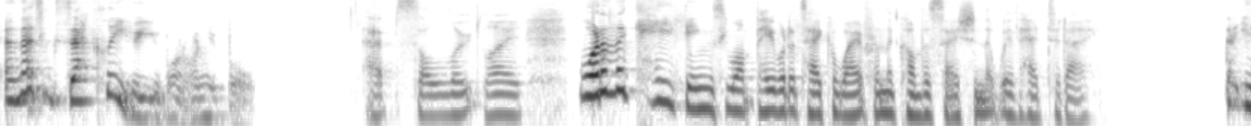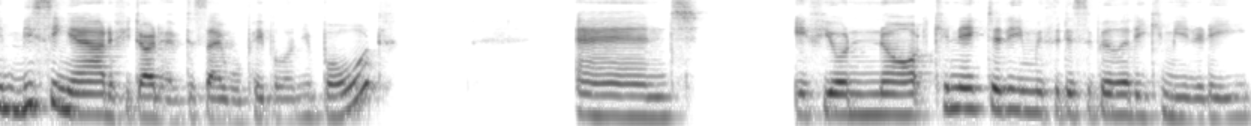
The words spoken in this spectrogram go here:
And that's exactly who you want on your board. Absolutely. What are the key things you want people to take away from the conversation that we've had today? That you're missing out if you don't have disabled people on your board. And if you're not connected in with the disability community,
